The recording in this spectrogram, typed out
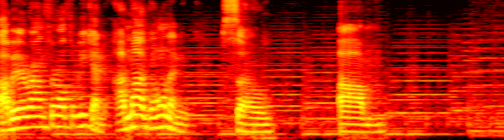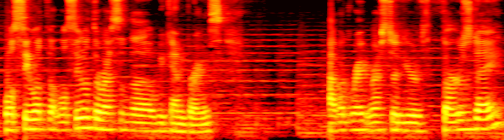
I'll be around throughout the weekend. I'm not going anywhere, so um, we'll see what the we'll see what the rest of the weekend brings. Have a great rest of your Thursday.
